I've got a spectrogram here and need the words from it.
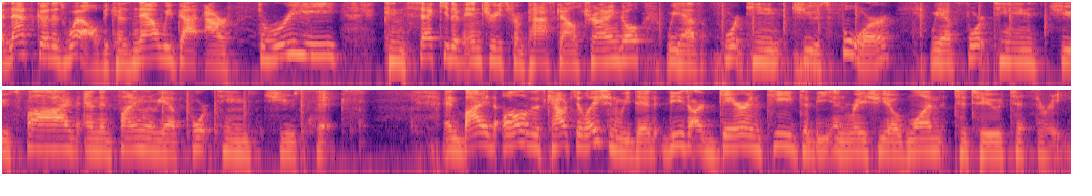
And that's good as well because now we've got our three consecutive entries from Pascal's triangle. We have 14, choose 4. We have 14, choose 5. And then finally we have 14, choose 6. And by the, all of this calculation we did, these are guaranteed to be in ratio 1 to 2 to 3.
